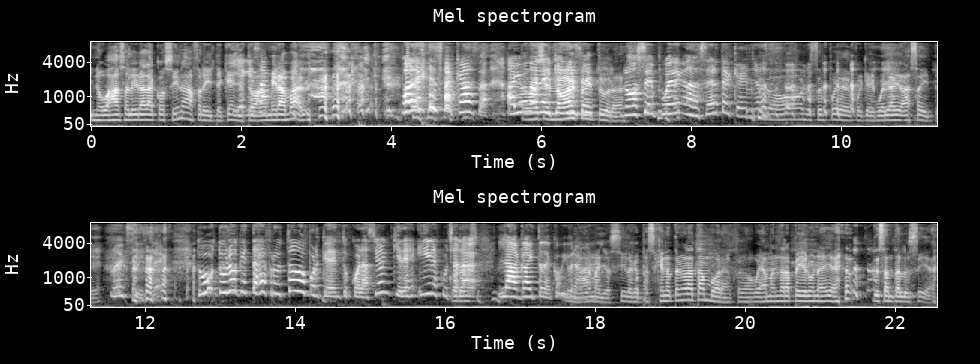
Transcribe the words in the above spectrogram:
y no vas a salir a la cocina a freír Y tequeño, en te van esa- a mirar mal. ¿Cuál es esa casa? Hay una ley que "No hay dice fritura". no se pueden hacer tequeños. No, no, no se puede porque huele a aceite. existe. Tú, tú lo que estás es frustrado porque en tu corazón quieres ir a escuchar la, gaita de Kobe Bryant. alma, yo sí, lo que pasa es que no tengo la tambora, pero voy a mandar a pedir una allá de Santa Lucía.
